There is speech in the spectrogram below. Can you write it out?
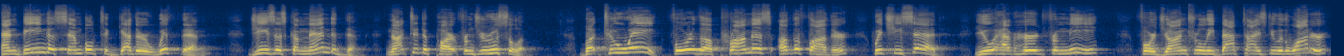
And being assembled together with them, Jesus commanded them not to depart from Jerusalem, but to wait for the promise of the Father, which he said, You have heard from me, for John truly baptized you with water,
